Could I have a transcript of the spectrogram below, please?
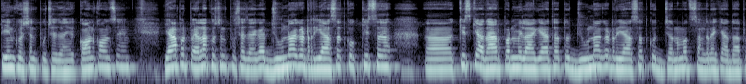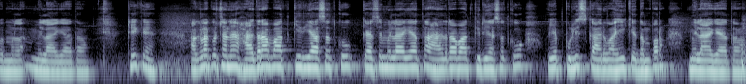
तीन क्वेश्चन पूछे जाएँगे। कौन कौन से हैं? यहाँ पर पहला क्वेश्चन पूछा जाएगा जूनागढ़ रियासत को किस आ, किसके आधार पर मिलाया गया था? तो जूनागढ़ रियासत को जनमत संग्रह के आधार पर मिला, मिलाया गया था। ठीक है? अगला क्वेश्चन है हैदराबाद की रियासत को कैसे मिलाया गया था? हैदराबाद की रियासत को ये पुलिस कार्यवाही के दम पर मिलाया गया था।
